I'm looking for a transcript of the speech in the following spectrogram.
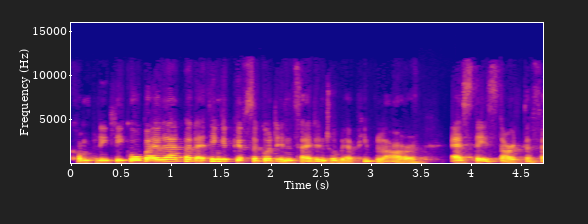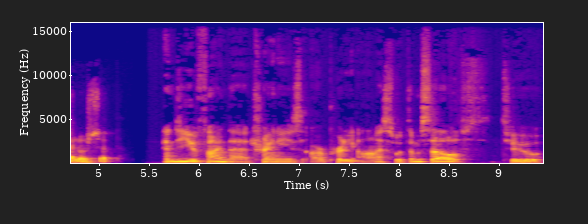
completely go by that, but I think it gives a good insight into where people are as they start the fellowship. And do you find that trainees are pretty honest with themselves to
